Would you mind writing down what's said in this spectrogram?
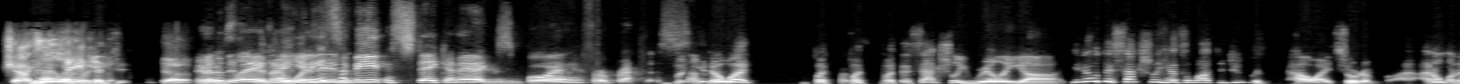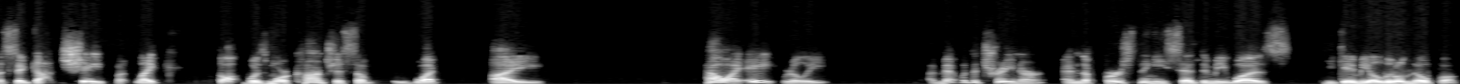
Jack yeah, like a Lane. gy- Yeah. it was and- like, and I "Hey, you need in- to be eating steak and eggs, boy, for breakfast." but you know what but but but this actually really uh you know this actually has a lot to do with how i sort of i don't want to say got in shape but like thought was more conscious of what i how i ate really i met with the trainer and the first thing he said to me was he gave me a little notebook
